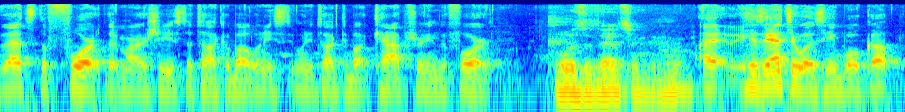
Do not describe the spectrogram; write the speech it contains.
that's the fort that Maharishi used to talk about when he, when he talked about capturing the fort. What was his answer? You remember? I, his answer was he woke up.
